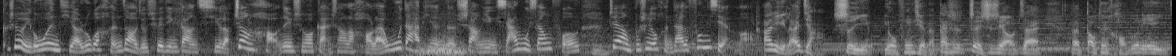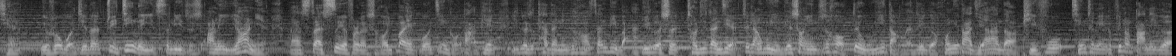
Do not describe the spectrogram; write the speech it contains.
可是有一个问题啊，如果很早就确定档期了，正好那时候赶上了好莱坞大片的上映，狭路相逢，这样不是有很大的风险吗？按理来讲是有有风险的，但是这是要在呃倒退好多年以前。比如说，我记得最近的一次例子是二零一二年，呃，在四月份的时候，外国进口大片，一个是《泰坦尼克号》三 D 版，一个是《超级战舰》，这两部影片上映之后，对五一档的这个黄金大劫案的匹夫形成了一个非常大的一个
